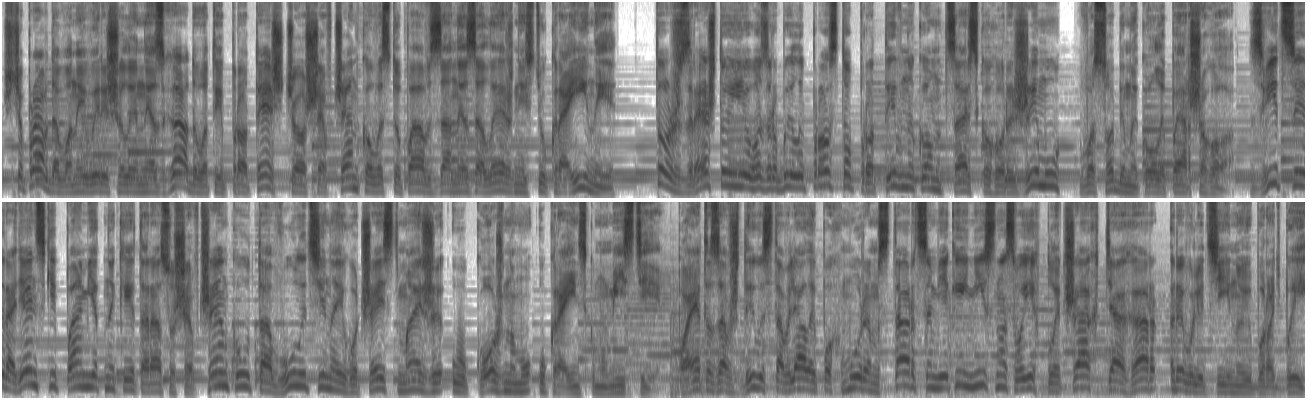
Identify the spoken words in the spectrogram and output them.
Щоправда, вони вирішили не згадувати про те, що Шевченко виступав за незалежність України. Тож, зрештою, його зробили просто противником царського режиму в особі Миколи І. Звідси радянські пам'ятники Тарасу Шевченку та вулиці на його честь майже у кожному українському місті. Поета завжди виставляли похмурим старцем, який ніс на своїх плечах тягар революційної боротьби.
